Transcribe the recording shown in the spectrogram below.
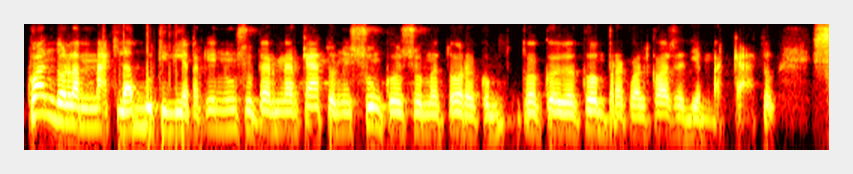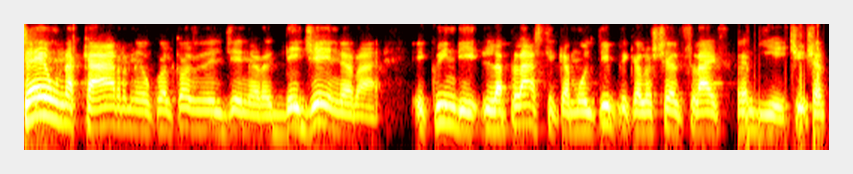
quando la macchina la butti via, perché in un supermercato nessun consumatore comp- compra qualcosa di ammaccato, se una carne o qualcosa del genere degenera e quindi la plastica moltiplica lo shelf life per 10, shelf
